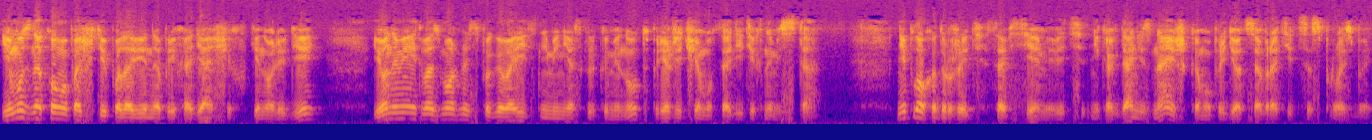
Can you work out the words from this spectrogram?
Ему знакома почти половина приходящих в кино людей – и он имеет возможность поговорить с ними несколько минут, прежде чем усадить их на места. Неплохо дружить со всеми, ведь никогда не знаешь, к кому придется обратиться с просьбой.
